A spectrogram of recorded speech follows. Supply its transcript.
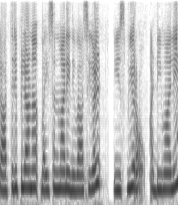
കാത്തിരിപ്പിലാണ് ബൈസൺമാലി നിവാസികൾ. News bureau Adimali.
